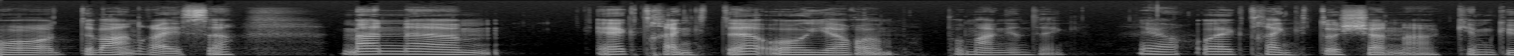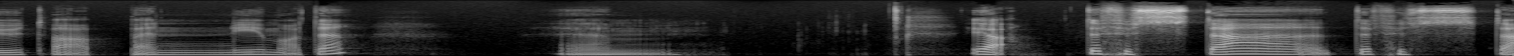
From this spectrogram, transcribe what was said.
og det var en reise. Men eh, jeg trengte å gjøre om på mange ting. Ja. Og jeg trengte å skjønne hvem Gud var på en ny måte. Um, ja. Det første, det første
